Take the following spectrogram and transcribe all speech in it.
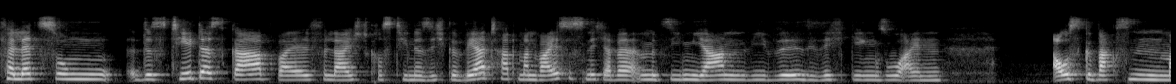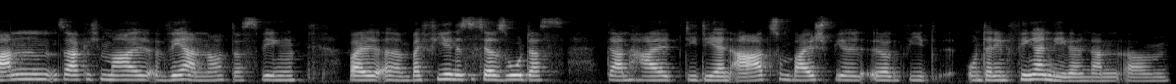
Verletzungen des Täters gab, weil vielleicht Christine sich gewehrt hat. Man weiß es nicht, aber mit sieben Jahren, wie will sie sich gegen so einen ausgewachsenen Mann, sag ich mal, wehren? Ne? Deswegen, weil äh, bei vielen ist es ja so, dass dann halt die DNA zum Beispiel irgendwie unter den Fingernägeln dann ähm,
